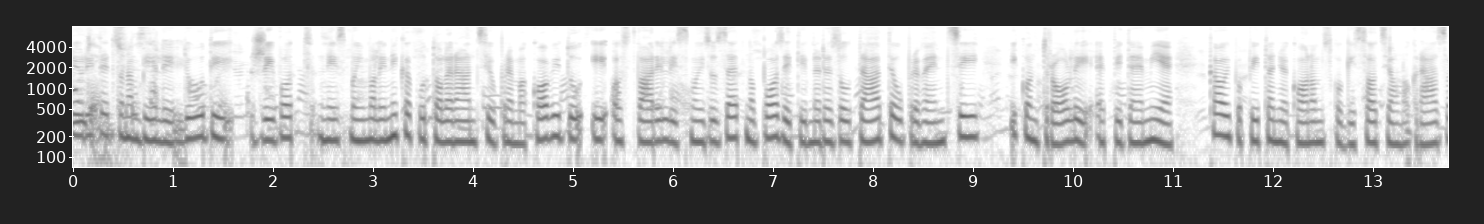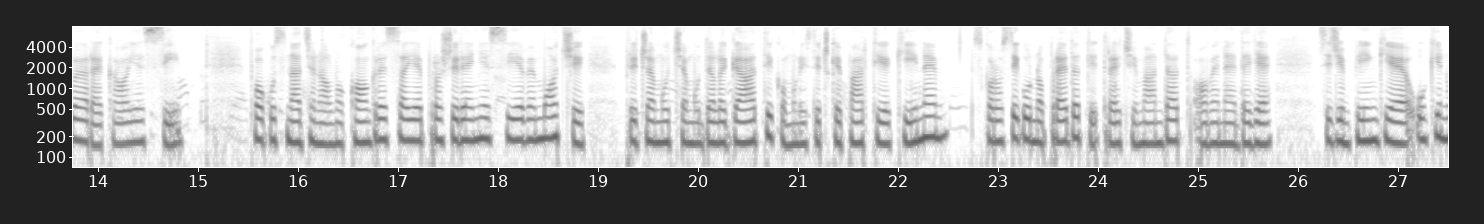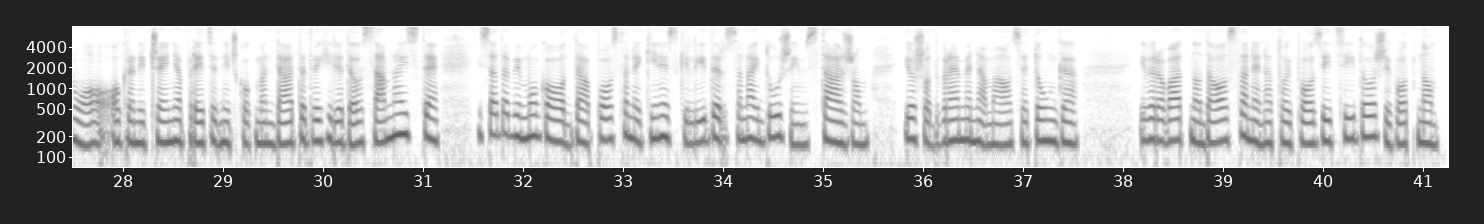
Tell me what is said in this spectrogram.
Prioritet su nam bili ljudi, život, nismo imali nikakvu toleranciju prema COVID-u i ostvarili smo izuzetno pozitivne rezultate u prevenciji i kontroli epidemije, kao i po pitanju ekonomskog i socijalnog razvoja, rekao je Si. Fokus nacionalnog kongresa je proširenje Sijeve moći, pri čemu će mu delegati Komunističke partije Kine skoro sigurno predati treći mandat ove nedelje. Xi Jinping je ukinuo ograničenja predsjedničkog mandata 2018. i sada bi mogao da postane kineski lider sa najdužim stažom još od vremena Mao Zedonga i verovatno da ostane na toj poziciji doživotno.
